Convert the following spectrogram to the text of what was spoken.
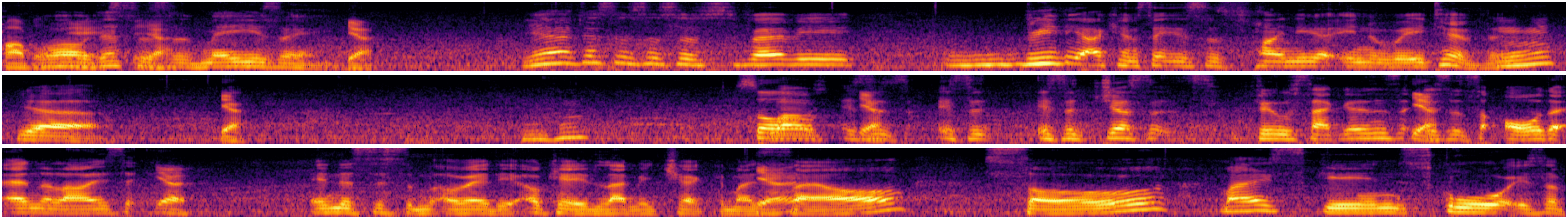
problem wow, is. this is yeah. amazing. yeah. Yeah, this is, this is very, really, I can say this is pioneer innovative. Mm-hmm. Yeah. Yeah. hmm So wow, is, yeah. it, is, it, is it just a few seconds? Yeah. Is it all the analyze? Yeah. in the system already. Okay, let me check myself. So my skin score is a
